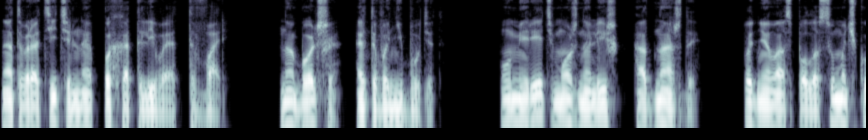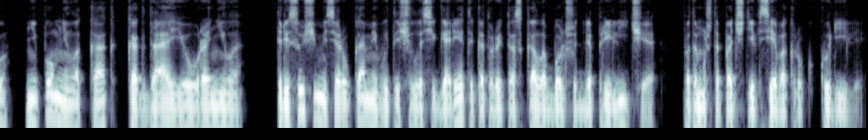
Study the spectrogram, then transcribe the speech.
Отвратительная, похотливая тварь. Но больше этого не будет. Умереть можно лишь однажды. Подняла с пола сумочку, не помнила как, когда ее уронила. Трясущимися руками вытащила сигареты, которые таскала больше для приличия, потому что почти все вокруг курили.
